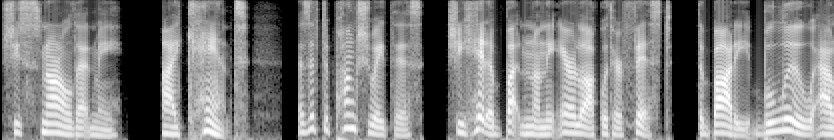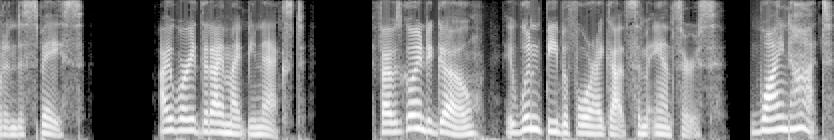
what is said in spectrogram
She snarled at me. I can't. As if to punctuate this, she hit a button on the airlock with her fist. The body blew out into space. I worried that I might be next. If I was going to go, it wouldn't be before I got some answers. Why not?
